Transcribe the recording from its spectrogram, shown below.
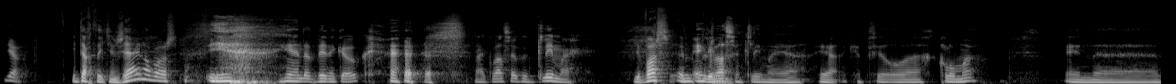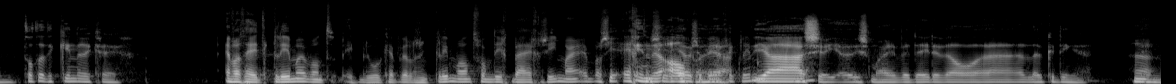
Ja. Ik dacht dat je een zeiler was. Ja, ja dat ben ik ook. maar ik was ook een klimmer. Je was een klimmer? Ik was een klimmer, ja. ja ik heb veel uh, geklommen. En uh, totdat ik kinderen kreeg. En wat heet klimmen? Want ik bedoel, ik heb wel eens een klimwand van dichtbij gezien. Maar was je echt In een serieuze bergenklimmer? Ja. ja, serieus. Maar we deden wel uh, leuke dingen. Ja. En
